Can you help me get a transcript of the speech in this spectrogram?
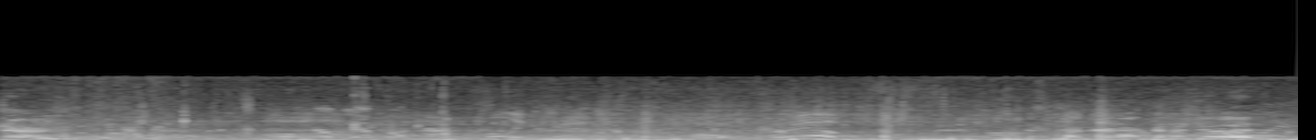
Tanner. Is Tucker not gonna do it?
